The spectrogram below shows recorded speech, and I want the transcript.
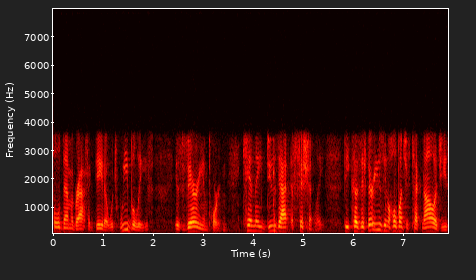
full demographic data, which we believe is very important? Can they do that efficiently? Because if they're using a whole bunch of technologies,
